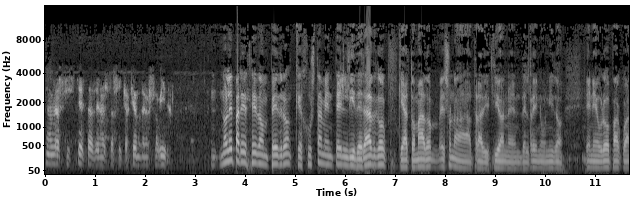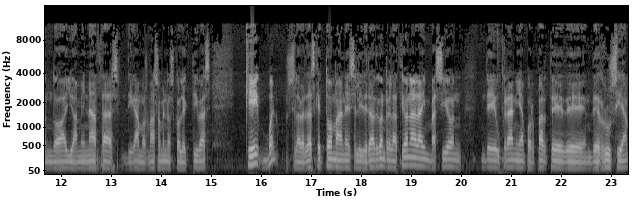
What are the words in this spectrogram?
Son las tristezas de nuestra situación, de nuestra vida. ¿No le parece, don Pedro, que justamente el liderazgo que ha tomado es una tradición en- del Reino Unido en Europa cuando hay amenazas, digamos, más o menos colectivas, que, bueno, pues la verdad es que toman ese liderazgo en relación a la invasión de Ucrania por parte de, de Rusia?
